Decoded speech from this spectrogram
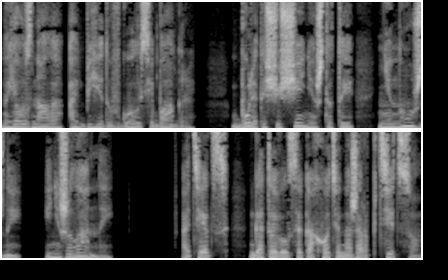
Но я узнала обиду в голосе Багры, боль от ощущения, что ты ненужный, и нежеланный. Отец готовился к охоте на жар-птицу.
